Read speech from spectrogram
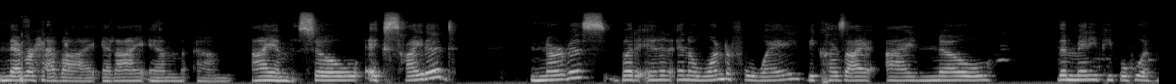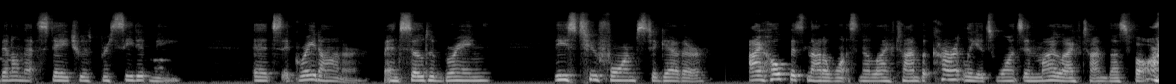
never have I, and I am, um, I am so excited, nervous, but in a, in a wonderful way because I I know the many people who have been on that stage who have preceded me. It's a great honor, and so to bring these two forms together I hope it's not a once in a lifetime, but currently it's once in my lifetime thus far.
